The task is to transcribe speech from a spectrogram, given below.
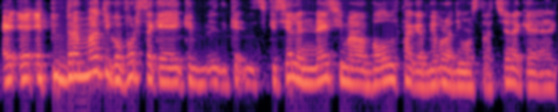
è, è, è, più drammatico forse che, che, che, che, sia l'ennesima volta che abbiamo la dimostrazione che,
